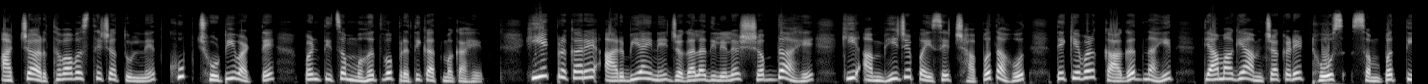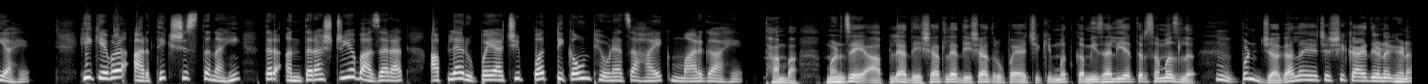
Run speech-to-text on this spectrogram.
आजच्या अर्थव्यवस्थेच्या तुलनेत खूप छोटी वाटते पण तिचं महत्त्व प्रतिकात्मक आहे. ही एक प्रकारे आरबीआयने जगाला दिलेला शब्द आहे की आम्ही जे पैसे छापत आहोत ते केवळ कागद नाहीत त्यामागे आमच्याकडे ठोस संपत्ती आहे. ही केवळ आर्थिक शिस्त नाही तर आंतरराष्ट्रीय बाजारात आपल्या रुपयाची पत टिकवून ठेवण्याचा हा एक मार्ग आहे. थांबा म्हणजे आपल्या देशातल्या देशात रुपयाची किंमत कमी झाली आहे तर समजलं. पण जगाला याच्याशी काय देणं घेणं?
